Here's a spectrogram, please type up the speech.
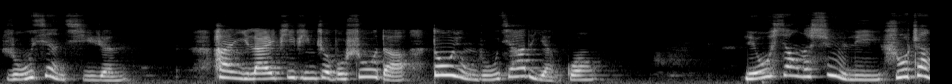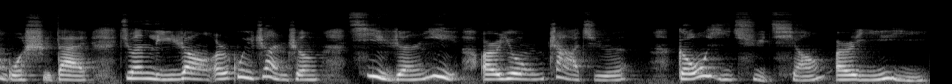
如见其人。汉以来批评这部书的，都用儒家的眼光。刘向的序里说：“战国时代，捐礼让而贵战争，弃仁义而用诈绝，苟以取强而已矣，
